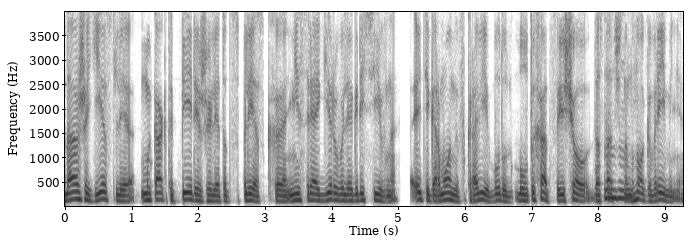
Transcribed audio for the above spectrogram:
Даже если мы как-то пережили этот всплеск, э, не среагировали агрессивно, эти гормоны в крови будут бултыхаться еще достаточно Мгм. много времени,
